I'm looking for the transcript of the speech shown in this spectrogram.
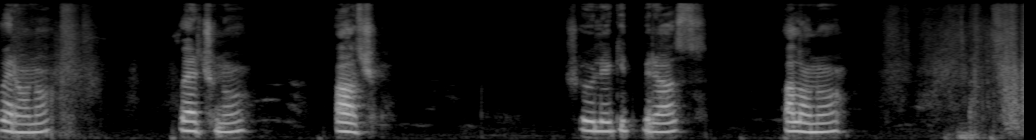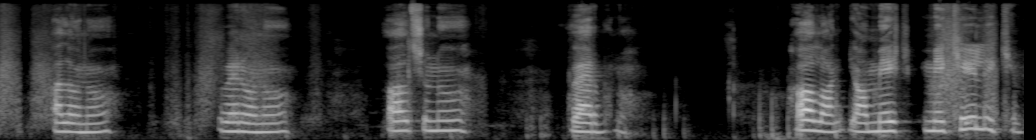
Ver onu. Ver şunu. Al şunu. Şöyle git biraz. Al onu. Al onu. Ver onu. Al şunu. Ver bunu. Haaland ya Me Mekele kim?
